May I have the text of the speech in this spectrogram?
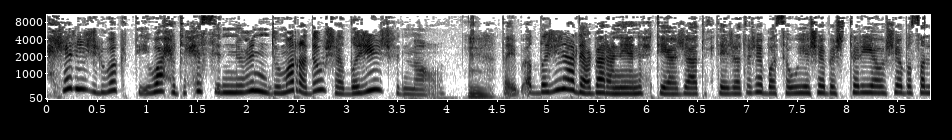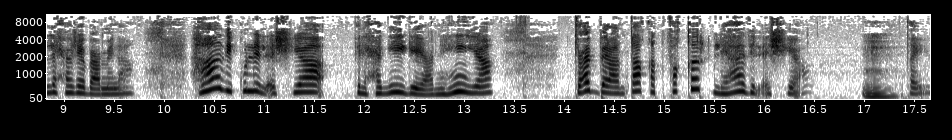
أحيانا يجي الوقت واحد يحس إنه عنده مرة دوشة ضجيج في دماغه. مم. طيب الضجيج هذا عبارة عن يعني احتياجات واحتياجات أشياء بسويها أشياء بشتريها واشياء بصلحها واشياء بعملها. هذه كل الأشياء في الحقيقة يعني هي تعبر عن طاقة فقر لهذه الأشياء. مم. طيب.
